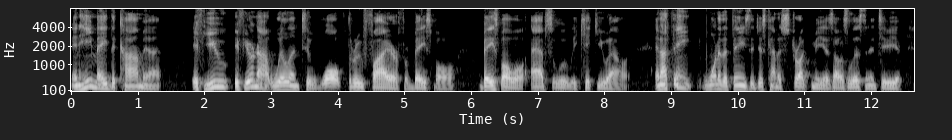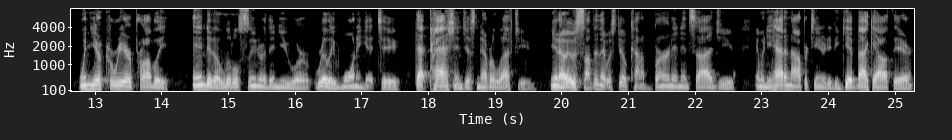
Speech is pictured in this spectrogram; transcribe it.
And he made the comment, if you if you're not willing to walk through fire for baseball, baseball will absolutely kick you out. And I think one of the things that just kind of struck me as I was listening to you, when your career probably ended a little sooner than you were really wanting it to, that passion just never left you. You know, it was something that was still kind of burning inside you. And when you had an opportunity to get back out there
